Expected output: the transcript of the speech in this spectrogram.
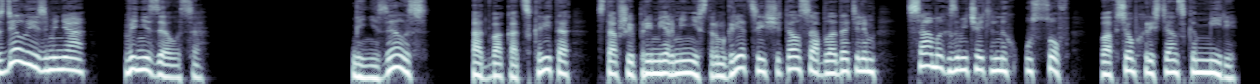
«сделай из меня Венизелоса». Венизелос, адвокат Скрита, ставший премьер-министром Греции, считался обладателем самых замечательных усов во всем христианском мире.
